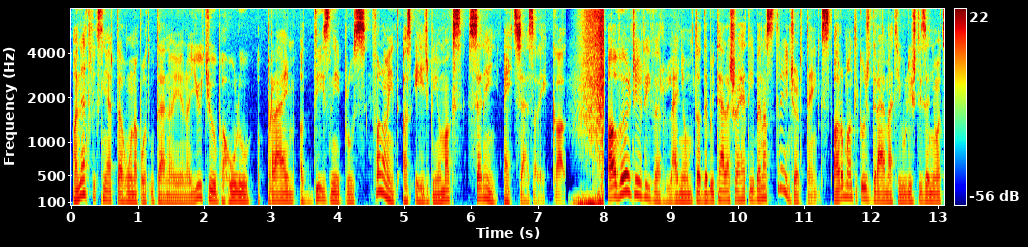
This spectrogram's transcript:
A Netflix nyerte a hónapot, utána jön a YouTube, a Hulu, a Prime, a Disney valamint az HBO Max szerény 1%-kal. A Virgin River lenyomta debütálása hetében a Stranger Things. A romantikus drámát július 18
